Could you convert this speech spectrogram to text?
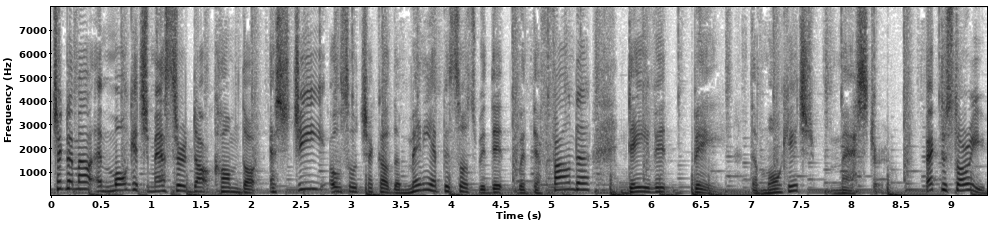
Check them out at mortgagemaster.com.sg. Also, check out the many episodes we did with their founder, David Baey, the Mortgage Master. Back to story.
